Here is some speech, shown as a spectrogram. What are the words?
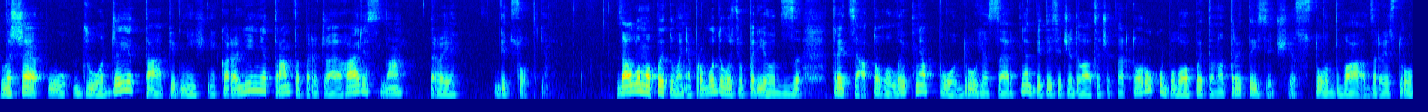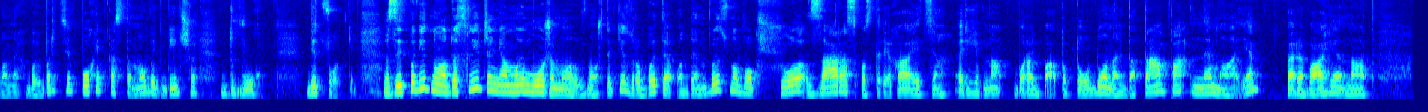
Лише у Джорджії та Північній Кароліні Трамп випереджає Гарріс на 3%. Загалом опитування проводилось у період з 30 липня по 2 серпня 2024 року. Було опитано 3102 зареєстрованих виборців. Похибка становить більше 2%. З відповідного дослідження ми можемо знову ж таки зробити один висновок, що зараз спостерігається рівна боротьба. Тобто у Дональда Трампа немає переваги над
